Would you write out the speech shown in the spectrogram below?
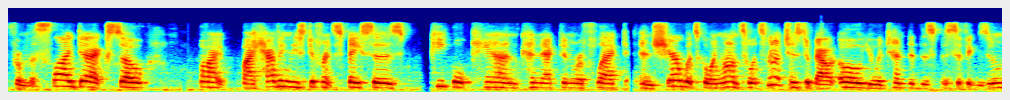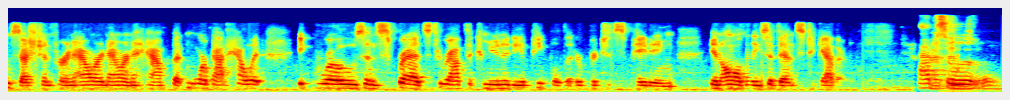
from the slide deck. So by, by having these different spaces, people can connect and reflect and share what's going on. So it's not just about, oh, you attended the specific Zoom session for an hour, an hour and a half, but more about how it, it grows and spreads throughout the community of people that are participating in all of these events together. Absolutely.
